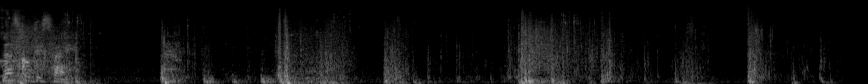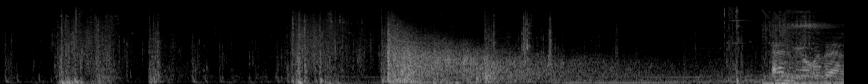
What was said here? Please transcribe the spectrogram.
Let's go this way. Enemy over there.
